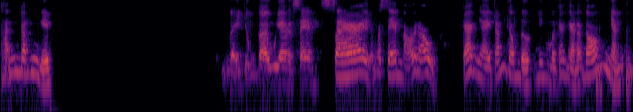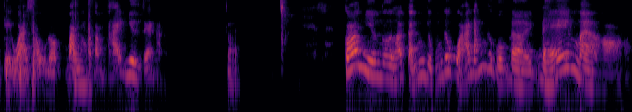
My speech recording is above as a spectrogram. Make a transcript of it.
thánh tránh nghiệp. Vậy chúng ta quy là xem sai không có xem nổi đâu. Các ngày tránh không được, nhưng mà các ngày đã đón nhận cái quả xấu đó bằng tâm thái như thế nào. Có nhiều người họ tận dụng cái quả đắng của cuộc đời để mà họ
